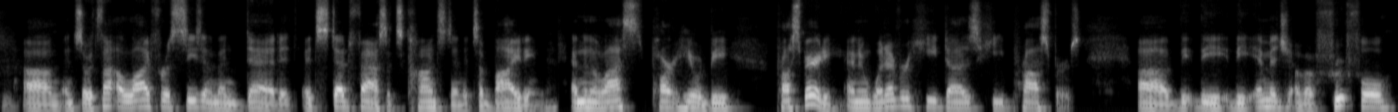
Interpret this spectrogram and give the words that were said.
Hmm. Um, and so it's not alive for a season and then dead. It, it's steadfast, it's constant, it's abiding. And then the last part here would be prosperity. And in whatever he does, he prospers. Uh, the, the, the image of a fruitful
